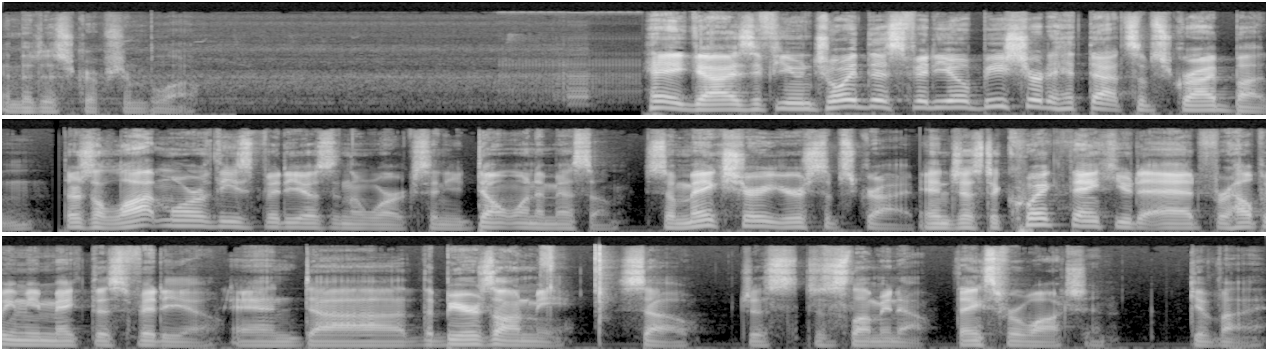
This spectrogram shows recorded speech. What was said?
in the description below. Hey guys, if you enjoyed this video, be sure to hit that subscribe button. There's a lot more of these videos in the works and you don't want to miss them. So make sure you're subscribed. And just a quick thank you to Ed for helping me make this video. And uh, the beer's on me. So just, just let me know. Thanks for watching. Goodbye.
